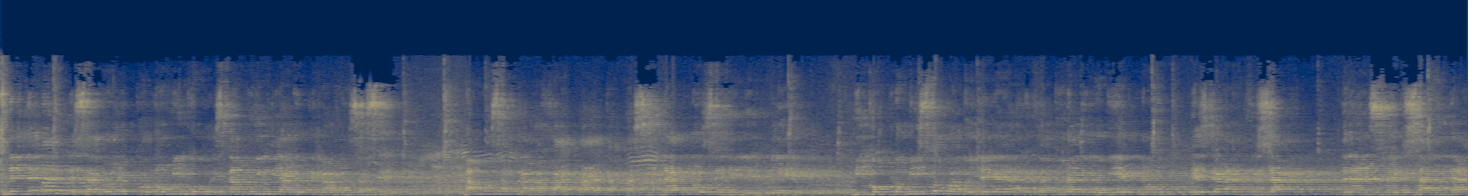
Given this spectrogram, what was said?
En el tema del desarrollo económico está muy claro que vamos a hacer. Vamos a trabajar para capacitarnos en el empleo. Mi compromiso cuando llegue la jefatura de gobierno es garantizar transversalidad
